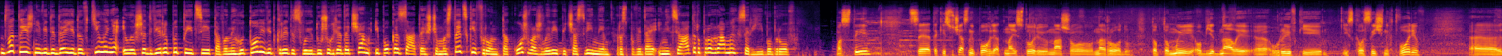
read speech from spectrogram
Два тижні від ідеї до втілення і лише дві репетиції. Та вони готові відкрити свою душу глядачам і показати, що мистецький фронт також важливий під час війни, розповідає ініціатор програми Сергій Бобров. Мости це такий сучасний погляд на історію нашого народу. Тобто ми об'єднали е, уривки із класичних творів, е,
